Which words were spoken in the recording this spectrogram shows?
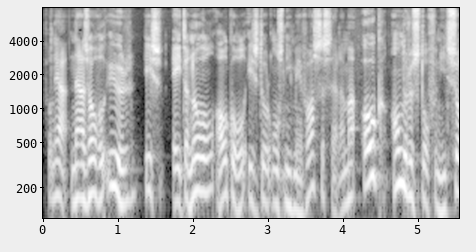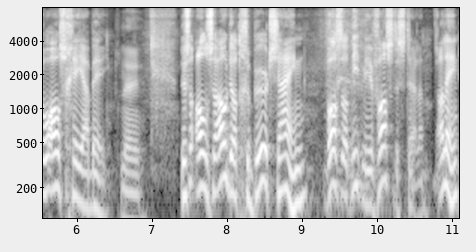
van ja, na zoveel uur is ethanol, alcohol, is door ons niet meer vast te stellen. Maar ook andere stoffen niet, zoals GHB. Nee. Dus al zou dat gebeurd zijn, was dat niet meer vast te stellen. Alleen,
